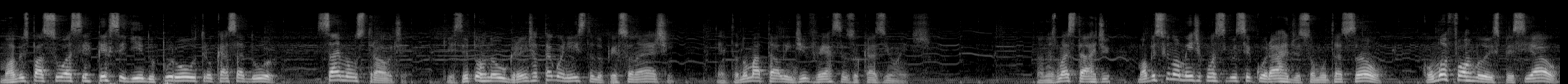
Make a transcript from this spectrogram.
Morbius passou a ser perseguido por outro caçador, Simon Stroud, que se tornou o grande antagonista do personagem, tentando matá-lo em diversas ocasiões. Anos mais tarde, Morbius finalmente conseguiu se curar de sua mutação, com uma fórmula especial,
